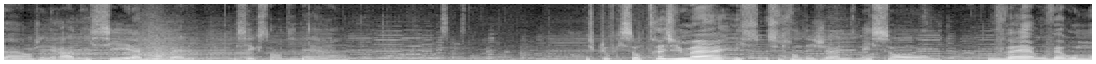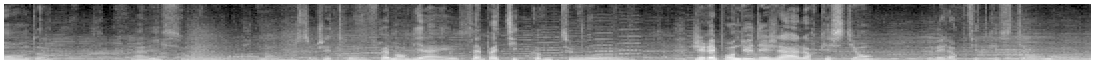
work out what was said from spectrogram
en général ici et à Granvelle, et c'est extraordinaire. hein. Je trouve qu'ils sont très humains, ils ce sont des jeunes, mais ils sont ouverts, ouverts au monde. Hein, ils sont, ah je les trouve vraiment bien et sympathiques comme tout. euh. J'ai répondu déjà à leurs questions. Vous avez leurs petites questions. euh,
